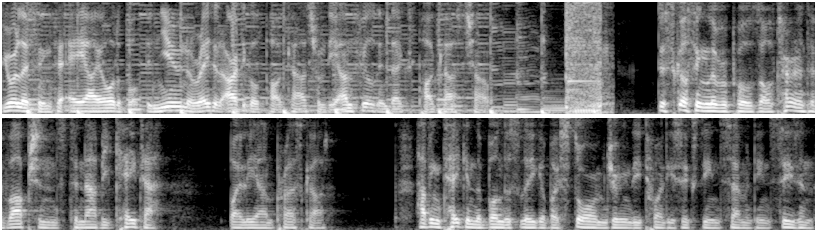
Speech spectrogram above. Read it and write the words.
You're listening to AI Audible, the new narrated article podcast from the Anfield Index podcast channel. Discussing Liverpool's alternative options to Naby Keita by Leanne Prescott. Having taken the Bundesliga by storm during the 2016 17 season,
